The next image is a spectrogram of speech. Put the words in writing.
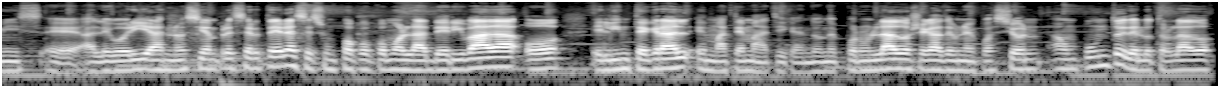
mis eh, alegorías no siempre certeras, es un poco como la derivada o el integral en matemática, en donde por un lado llegas de una ecuación a un punto y del otro lado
